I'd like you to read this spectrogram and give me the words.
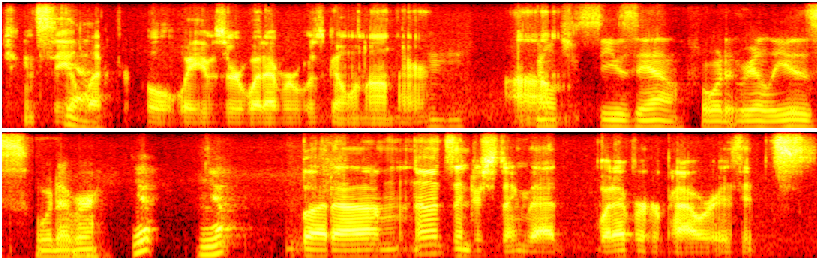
You can see Yeah. electrical waves or whatever was going on there. Mhm. Um, Um, sees yeah for what it really is, whatever. Yep. Yep. But um, no, it's interesting that whatever her power is, it's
